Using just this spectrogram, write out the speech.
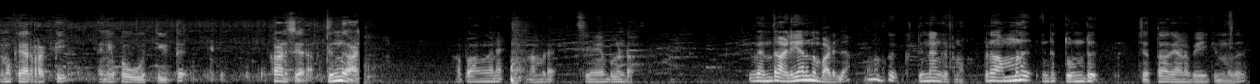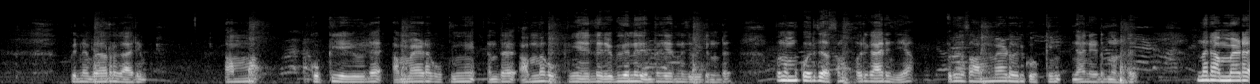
നമുക്ക് ഇറക്കി ഇനിയിപ്പോൾ ഊറ്റിയിട്ട് കാണിച്ചു തരാം. തിന്ന് കാണും അപ്പോൾ അങ്ങനെ നമ്മുടെ ചേമ്പ് കണ്ടോ? ഇത് എന്താ അളിയാനൊന്നും പാടില്ല. നമുക്ക് തിന്നാൻ കിട്ടണം. പിന്നെ നമ്മൾ ഇതിന്റെ തൊണ്ട് ചെത്താതെയാണ് ഉപയോഗിക്കുന്നത്. പിന്നെ വേറൊരു കാര്യം അമ്മ കുക്ക് ചെയ്യൂലെ? അമ്മയുടെ കുക്കിങ് എന്താ അമ്മ കുക്കിങ് ചെയ്യില്ല രവി തന്നെ എന്താ ചെയ്യുന്നത് ചോദിക്കുന്നുണ്ട്. അപ്പോൾ നമുക്ക് ഒരു ദിവസം ഒരു കാര്യം ചെയ്യാം. ഒരു ദിവസം അമ്മയുടെ ഒരു കുക്കിംഗ് ഞാൻ ഇടുന്നുണ്ട്. എന്നിട്ട് അമ്മയുടെ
